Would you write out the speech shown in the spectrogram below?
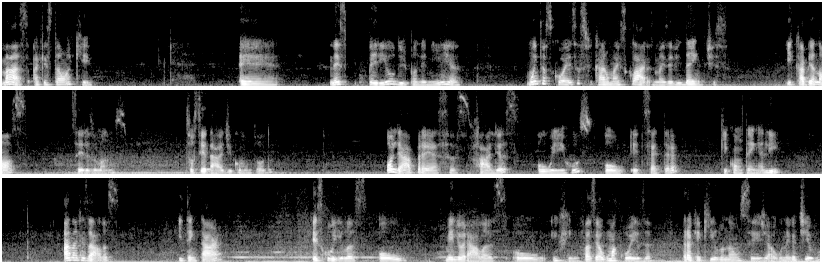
Mas a questão aqui, é, nesse período de pandemia, muitas coisas ficaram mais claras, mais evidentes. E cabe a nós, seres humanos, sociedade como um todo, olhar para essas falhas, ou erros, ou etc., que contém ali, analisá-las e tentar excluí-las, ou melhorá-las, ou, enfim, fazer alguma coisa para que aquilo não seja algo negativo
